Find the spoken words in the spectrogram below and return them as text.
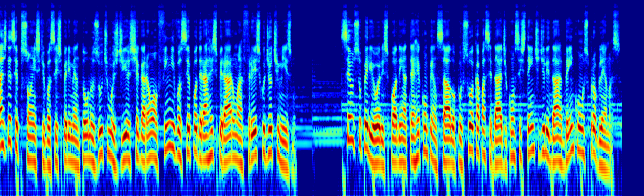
As decepções que você experimentou nos últimos dias chegarão ao fim e você poderá respirar um ar fresco de otimismo. Seus superiores podem até recompensá-lo por sua capacidade consistente de lidar bem com os problemas.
